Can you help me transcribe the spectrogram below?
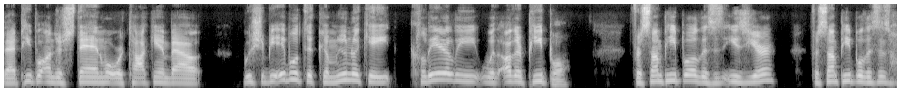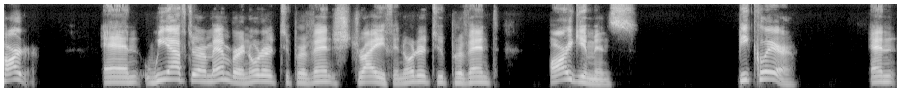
that people understand what we're talking about. We should be able to communicate clearly with other people. For some people, this is easier. For some people, this is harder. And we have to remember in order to prevent strife, in order to prevent arguments, be clear. And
